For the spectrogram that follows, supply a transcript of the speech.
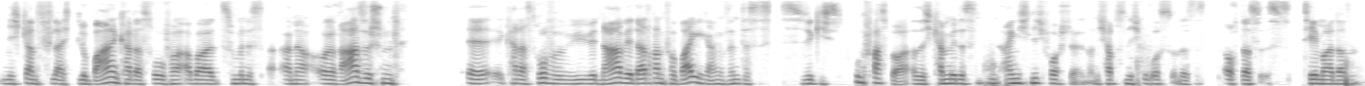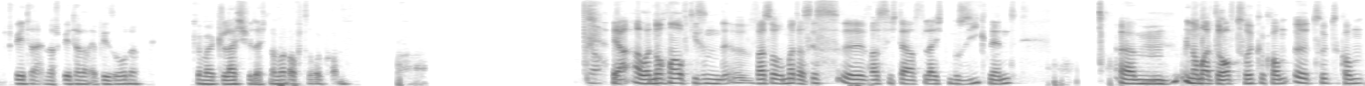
nicht ganz vielleicht globalen Katastrophe, aber zumindest an einer eurasischen äh, Katastrophe, wie nah wir daran vorbeigegangen sind, das ist wirklich unfassbar. Also ich kann mir das eigentlich nicht vorstellen und ich habe es nicht gewusst und das ist auch das ist Thema dann später in der späteren Episode. Können wir gleich vielleicht nochmal drauf zurückkommen. Ja, ja aber nochmal auf diesen, äh, was auch immer das ist, äh, was sich da vielleicht Musik nennt, ähm, nochmal drauf zurückgekommen, äh, zurückzukommen.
